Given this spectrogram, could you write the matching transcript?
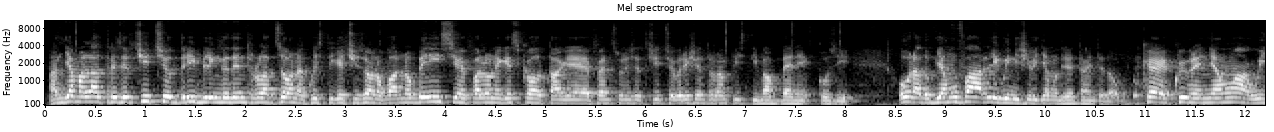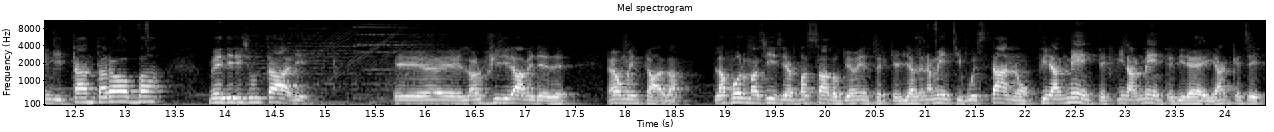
andiamo all'altro esercizio, dribbling dentro la zona, questi che ci sono vanno benissimo e pallone che scotta che è penso un esercizio per i centrocampisti va bene così. Ora dobbiamo farli, quindi ci vediamo direttamente dopo. Ok, qui prendiamo A, quindi tanta roba, vedi i risultati e la lucidità, vedete, è aumentata. La forma sì si è abbassata ovviamente perché gli allenamenti quest'anno finalmente, finalmente direi, anche se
